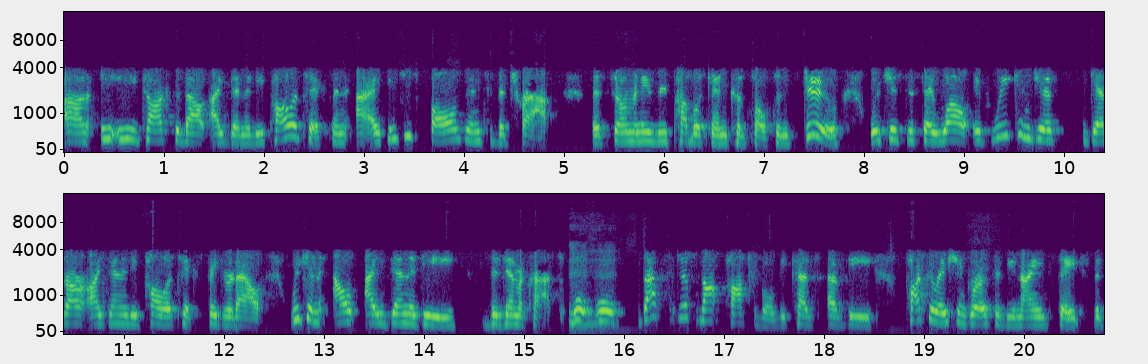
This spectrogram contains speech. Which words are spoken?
uh, he, he talks about identity politics, and I think he falls into the trap that so many Republican consultants do, which is to say, well, if we can just get our identity politics figured out, we can out identity the Democrats. Mm-hmm. Well, well, that's just not possible because of the population growth of the United States, the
